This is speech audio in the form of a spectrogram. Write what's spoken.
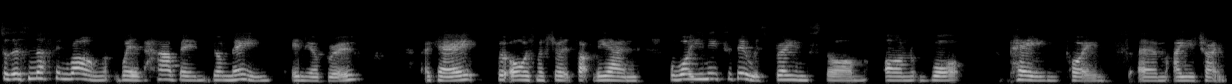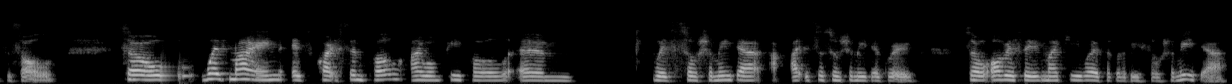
so there's nothing wrong with having your name in your group, okay, but always make sure it's at the end. But what you need to do is brainstorm on what pain points um, are you trying to solve. So with mine, it's quite simple. I want people um, with social media. It's a social media group. So obviously my keywords are going to be social media.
